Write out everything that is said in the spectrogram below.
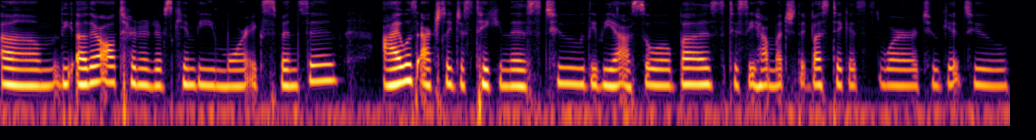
um, the other alternatives can be more expensive. I was actually just taking this to the Viazul bus to see how much the bus tickets were to get to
